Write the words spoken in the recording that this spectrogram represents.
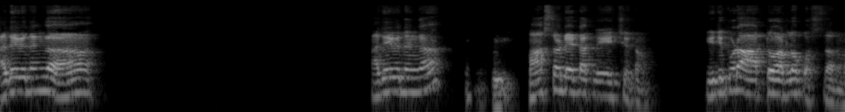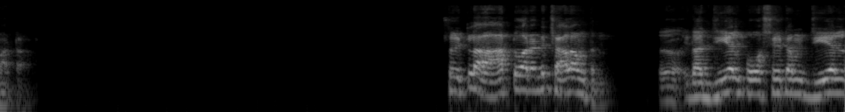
అదేవిధంగా అదేవిధంగా మాస్టర్ డేటా క్రియేట్ చేయటం. ఇది కూడా ఆర్ టు ఆర్లోకి వస్తుంది అనమాట సో ఇట్లా ఆర్ టు ఆర్ అంటే చాలా ఉంటుంది. ఇలా జిఎల్ పోస్ట్ చేయటం జిఎల్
